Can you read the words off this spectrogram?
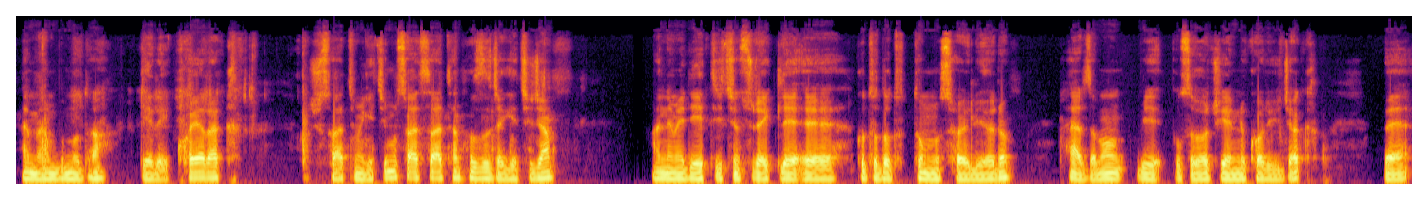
Hemen bunu da geri koyarak şu saatime geçeyim. Bu saat zaten hızlıca geçeceğim. Annem hediye ettiği için sürekli e, kutuda tuttuğumu söylüyorum. Her zaman bir bu Swatch yerini koruyacak. Ve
